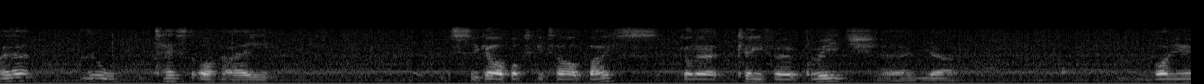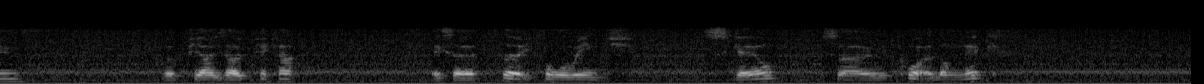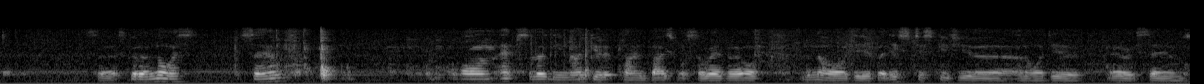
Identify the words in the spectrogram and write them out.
Little test of a cigar box guitar bass. Got a key for a bridge, a uh, volume, a piezo pickup. It's a 34 inch scale, so quite a long neck. So it's got a nice sound. I'm absolutely no good at playing bass whatsoever. I've no idea, but this just gives you uh, an idea of how it sounds.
